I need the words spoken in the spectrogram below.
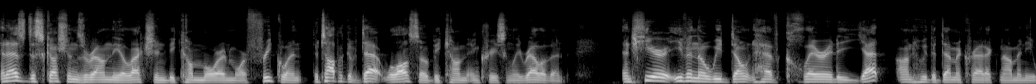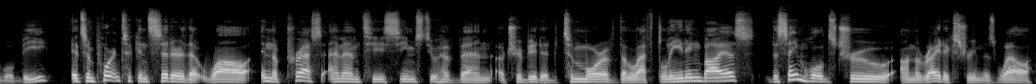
And as discussions around the election become more and more frequent, the topic of debt will also become increasingly relevant. And here, even though we don't have clarity yet on who the Democratic nominee will be, it's important to consider that while in the press MMT seems to have been attributed to more of the left leaning bias, the same holds true on the right extreme as well.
